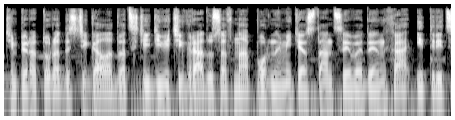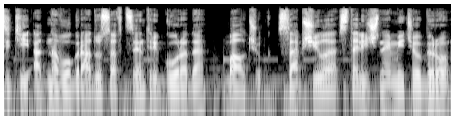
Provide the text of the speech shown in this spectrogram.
Температура достигала 29 градусов на опорной метеостанции ВДНХ и 31 градуса в центре города Балчук, сообщила столичное метеобюро.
